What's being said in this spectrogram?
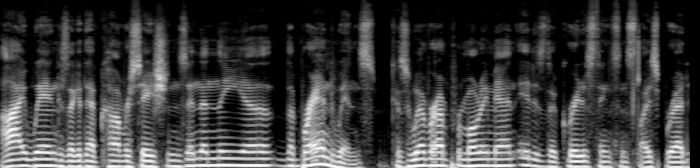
I win because I get to have conversations, and then the uh, the brand wins because whoever I'm promoting, man, it is the greatest thing since sliced bread,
